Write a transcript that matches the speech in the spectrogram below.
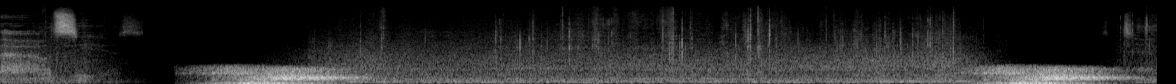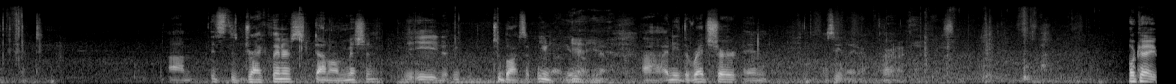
Uh, let's see. Um, it's the dry cleaners down on Mission. Two blocks up. You know, you yeah, know. yeah. Uh, I need the red shirt, and I'll see you later. All right. Okay,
